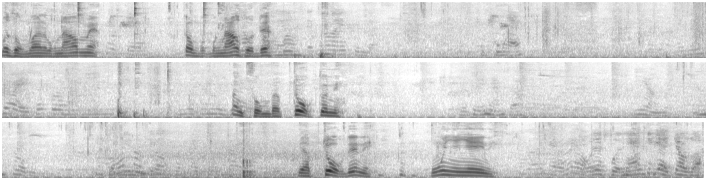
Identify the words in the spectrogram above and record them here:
ผสมาบักนาวแม่ต้องบักนาวสดเด้อ ปรุงไว้ น้ำส้มแบบโจกตัวนี้แบบโจกด้อนี่หูใหญ่ๆนี่เอาไว้เปิดแห้งที่ใหญ่เจ้าหรอก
